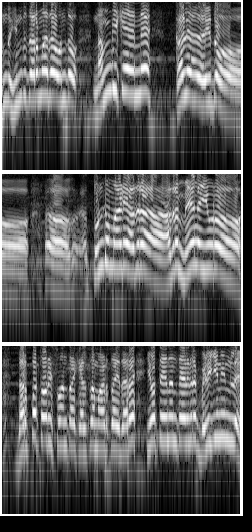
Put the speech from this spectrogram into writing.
ಒಂದು ಹಿಂದೂ ಧರ್ಮದ ಒಂದು ನಂಬಿಕೆಯನ್ನೇ ಕಳೆ ಇದು ತುಂಡು ಮಾಡಿ ಅದರ ಅದರ ಮೇಲೆ ಇವರು ದರ್ಪ ತೋರಿಸುವಂಥ ಕೆಲಸ ಮಾಡ್ತಾ ಇದ್ದಾರೆ. ಇವತ್ತು ಏನಂತ ಹೇಳಿದರೆ ಬೆಳಗಿನಿಂದಲೇ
